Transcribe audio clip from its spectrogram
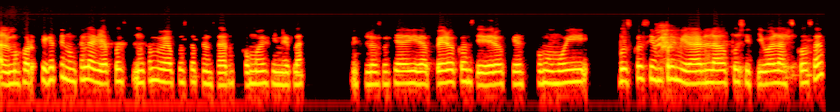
a lo mejor, fíjate, nunca le había pues, nunca me había puesto a pensar cómo definirla, mi filosofía de vida, pero considero que es como muy, busco siempre mirar el lado positivo a las cosas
